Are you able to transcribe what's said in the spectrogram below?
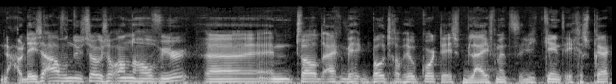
Nou, deze avond duurt sowieso anderhalf uur. Eh, en terwijl het eigenlijk de boodschap heel kort is, blijf met je kind in gesprek.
